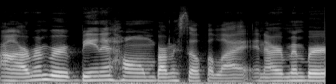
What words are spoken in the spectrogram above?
uh, I remember being at home by myself a lot, and I remember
